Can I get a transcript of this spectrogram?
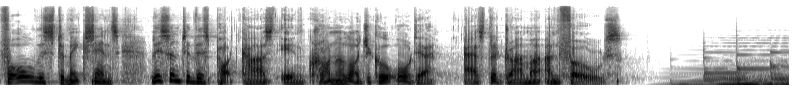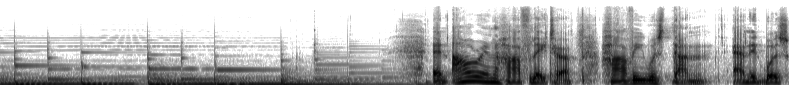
For all this to make sense, listen to this podcast in chronological order as the drama unfolds. An hour and a half later, Harvey was done, and it was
